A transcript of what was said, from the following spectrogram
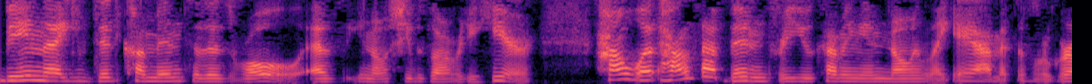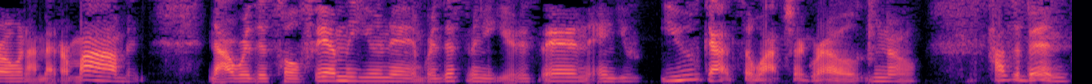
being that you did come into this role as, you know, she was already here. How what how's that been for you coming in knowing like, yeah, I met this little girl and I met her mom and now we're this whole family unit and we're this many years in and you've you've got to watch her grow, you know. How's it been?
